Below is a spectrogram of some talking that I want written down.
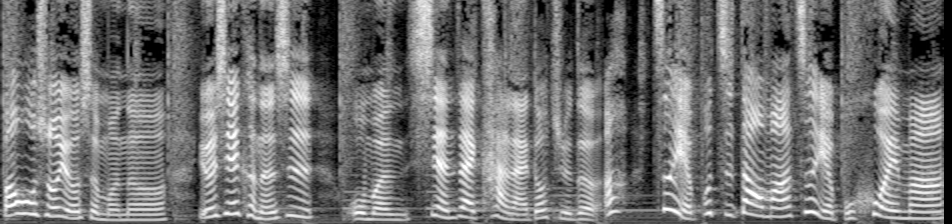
包括说有什么呢？有一些可能是我们现在看来都觉得啊，这也不知道吗？这也不会吗？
